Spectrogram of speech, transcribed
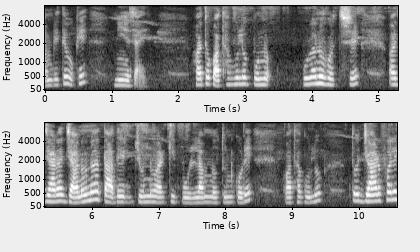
আমরিতে ওকে নিয়ে যাই। হয়তো কথাগুলো পুরানো হচ্ছে। যারা জানো না, তাদের জন্য আর কি বললাম নতুন করে কথাগুলো। তো যার ফলে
